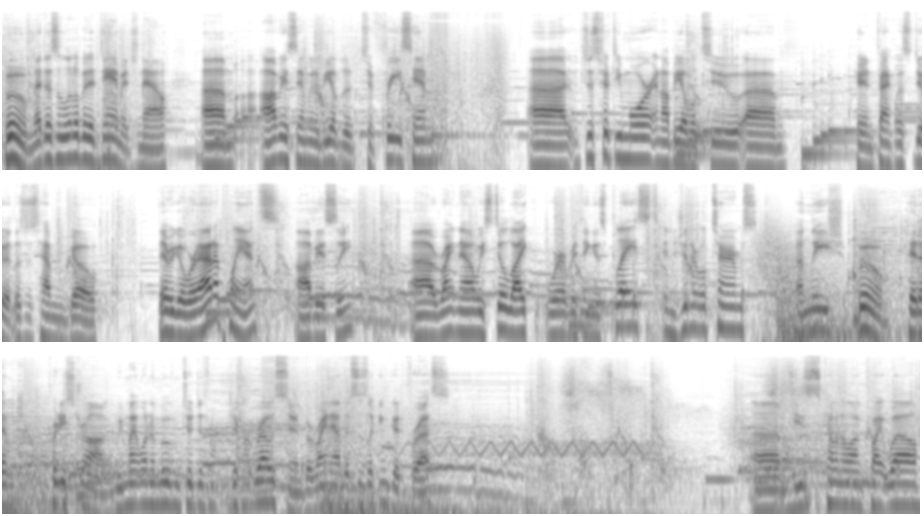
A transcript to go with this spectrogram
boom. That does a little bit of damage now. Um, obviously, I'm gonna be able to, to freeze him. Uh, just 50 more, and I'll be able to, um, here, in fact, let's do it. Let's just have them go. There we go. We're out of plants, obviously. Uh, right now, we still like where everything is placed. In general terms, unleash, boom, hit him pretty strong. We might want to move him to a different, different row soon, but right now this is looking good for us. Um, he's coming along quite well.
